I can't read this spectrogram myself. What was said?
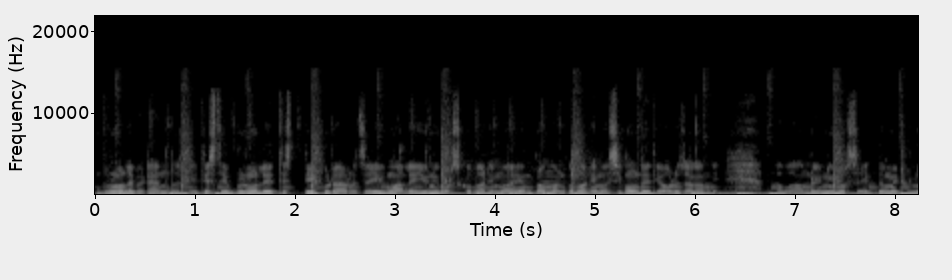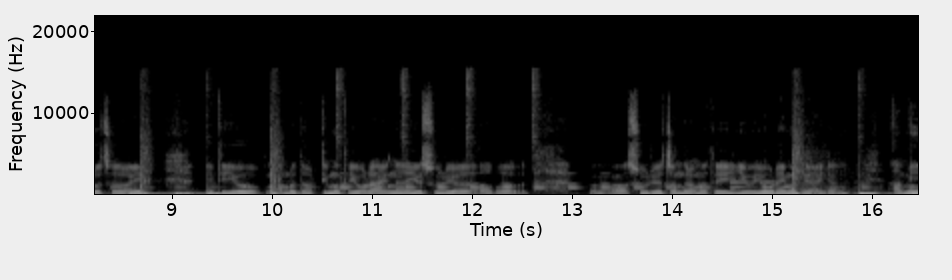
ब्रुनोलाई भेटाउँदाखेरि त्यस्तै ब्रुनोले त्यस्तै कुराहरू चाहिँ उहाँले युनिभर्सको बारेमा है ब्रह्माण्डको बारेमा सिकाउँदै थियो अरू जग्गामा। अब हाम्रो युनिभर्स चाहिँ एकदमै ठुलो छ है। यति यो हाम्रो धरती मात्रै एउटा होइन यो सूर्य अब सूर्य चन्द्र मात्रै यो एउटै मात्रै होइन। हामी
